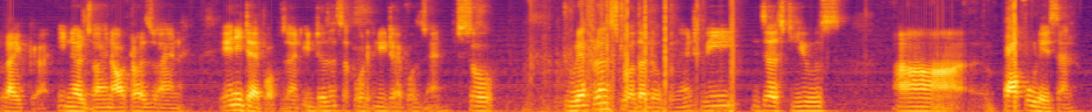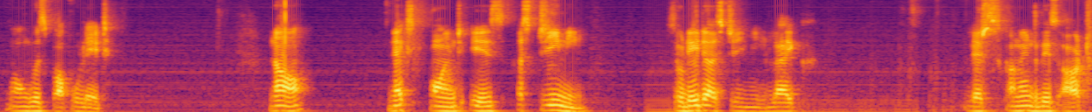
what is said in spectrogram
like uh, inner join outer join any type of join. It doesn't support any type of join. So to reference to other document we just use uh, population mongoose populate. Now next point is a streaming. So data streaming like let's comment this out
